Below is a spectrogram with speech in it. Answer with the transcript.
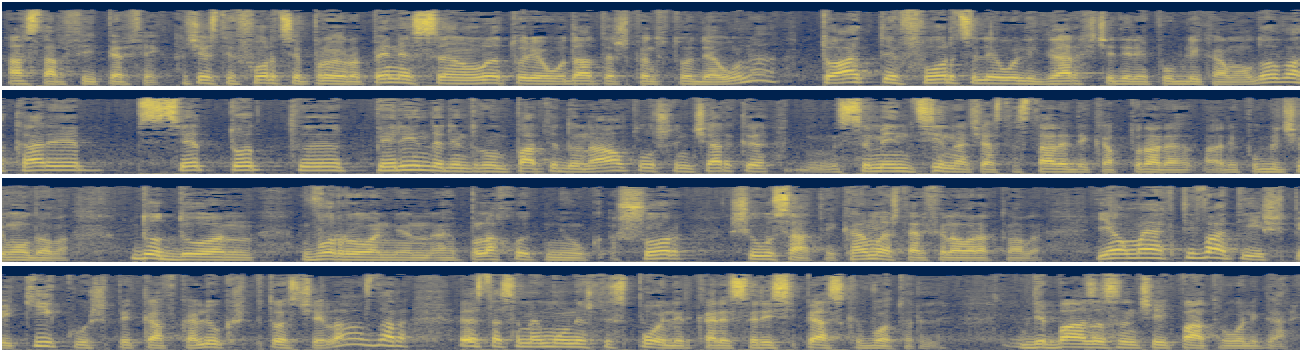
Asta ar fi perfect. Aceste forțe pro-europene să înlăture odată și pentru totdeauna toate forțele oligarhice de Republica Moldova care se tot uh, perindă dintr-un partid în altul și încearcă să mențină această stare de capturare a Republicii Moldova. Dodon, Voronin, Plahotniuc, Șor și Usate. Cam ăștia ar fi la ora actuală. I-au mai activat ei și pe Chicu, și pe Cafcaliuc, și pe toți ceilalți, dar ăsta sunt mai mult niște spoileri care să risipească voturile. De bază sunt cei patru oligarhi.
